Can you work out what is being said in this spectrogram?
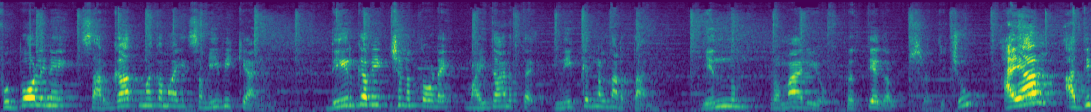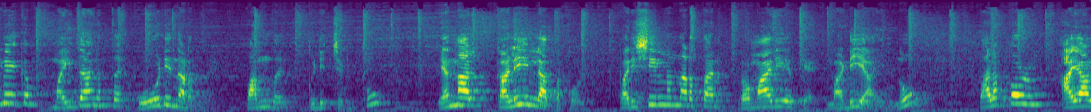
ഫുട്ബോളിനെ സർഗാത്മകമായി സമീപിക്കാനും ദീർഘവീക്ഷണത്തോടെ മൈതാനത്ത് നീക്കങ്ങൾ നടത്താനും എന്നും റൊമാരിയോ പ്രത്യേകം ശ്രദ്ധിച്ചു. അയാൾ അതിവേഗം മൈതാനത്ത് ഓടി നടന്ന് പന്ത് പിടിച്ചെടുത്തു. എന്നാൽ കളിയില്ലാത്തപ്പോൾ പരിശീലനം നടത്താൻ റൊമാരിയോയ്ക്ക് മടിയായിരുന്നു. പലപ്പോഴും അയാൾ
